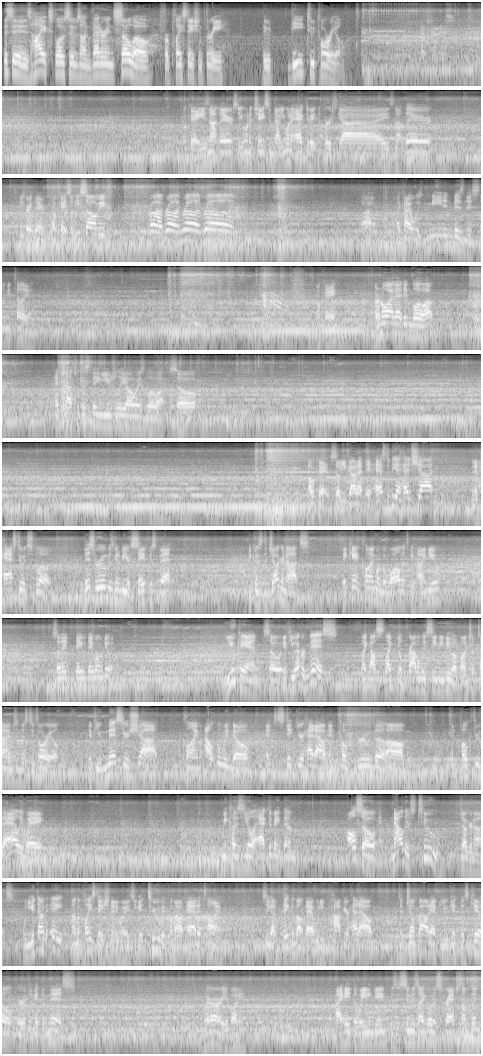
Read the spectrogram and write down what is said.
This is High Explosives on Veteran Solo for PlayStation 3, the, the tutorial. Let's do this. Okay, he's not there, so you want to chase him down. You want to activate the first guy. He's not there. He's right there. Okay, so he saw me. Run, run, run, run! Wow. That guy was mean in business, let me tell you. Okay. I don't know why that didn't blow up. Headshots with this thing usually always blow up, so... Okay, so you gotta, it has to be a headshot, and it has to explode. This room is gonna be your safest bet, because the Juggernauts, they can't climb over the wall that's behind you, so they, they, they won't do it. You can, so if you ever miss, like I'll, like you'll probably see me do a bunch of times in this tutorial, if you miss your shot, climb out the window and stick your head out and poke through the um, and poke through the alleyway because you'll activate them. Also, now there's two juggernauts. When you get down to eight on the PlayStation, anyways, you get two that come out at a time. So you got to think about that when you pop your head out to jump out after you get this kill or if you get the miss where are you, buddy? I hate the waiting game because as soon as I go to scratch something,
